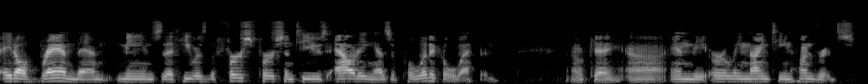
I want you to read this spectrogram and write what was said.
Adolf Brand then means that he was the first person to use outing as a political weapon, okay, uh, in the early 1900s.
